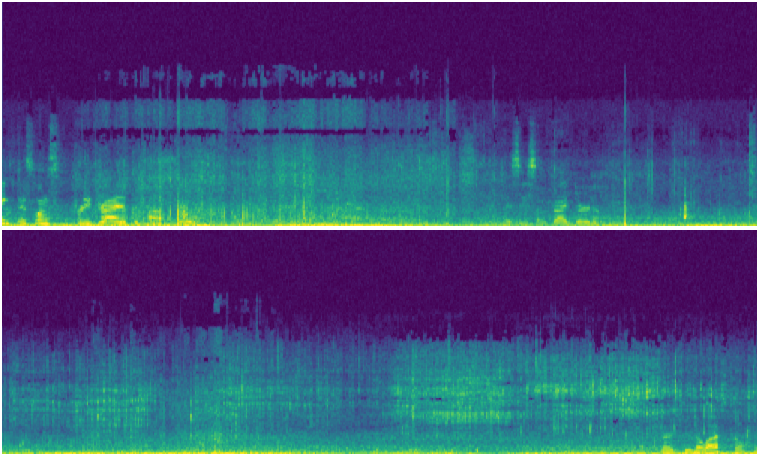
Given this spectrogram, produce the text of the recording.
Think this one's pretty dry at the top too. I see some dry dirt up good. Do the last hill too.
